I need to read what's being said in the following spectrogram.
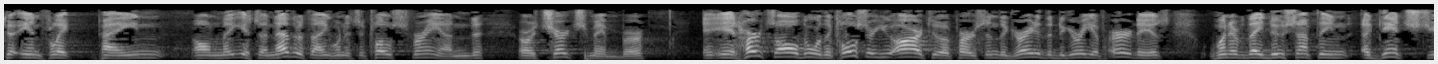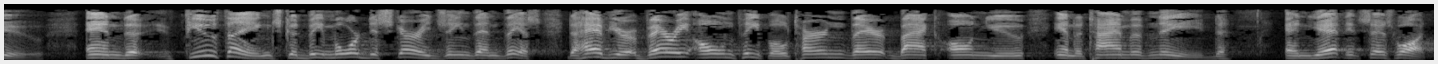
to inflict pain on me. It's another thing when it's a close friend or a church member. It hurts all the more. The closer you are to a person, the greater the degree of hurt is whenever they do something against you. And uh, few things could be more discouraging than this to have your very own people turn their back on you in a time of need. And yet it says what?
